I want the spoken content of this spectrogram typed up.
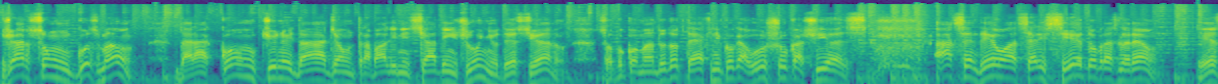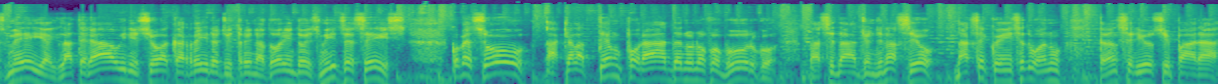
Gerson Guzmão dará continuidade a um trabalho iniciado em junho deste ano, sob o comando do técnico gaúcho Caxias. Ascendeu à Série C do Brasileirão. Ex-meia e lateral, iniciou a carreira de treinador em 2016. Começou aquela temporada no Novo Hamburgo, na cidade onde nasceu. Na sequência do ano, transferiu-se para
